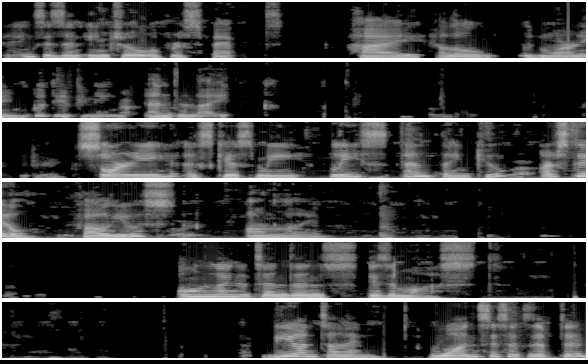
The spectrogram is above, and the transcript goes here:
Greetings is an intro of respect. Hi, hello, good morning, good evening, and the like. Sorry, excuse me, please, and thank you are still values online. Online attendance is a must. Be on time. Once is accepted,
